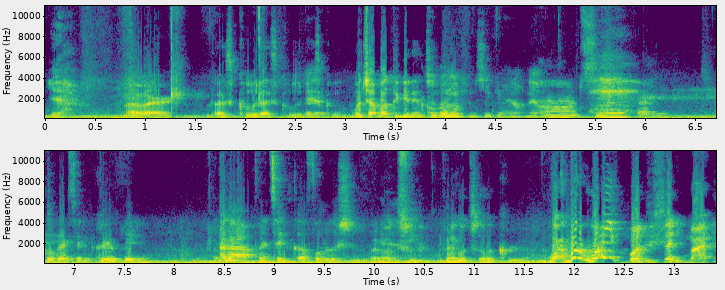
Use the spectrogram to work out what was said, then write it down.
Yeah. Alright. That's cool. That's cool. That's Yeah. cool. What y'all about to get into? So I want from the chicken out now. Um, chill. Probably go back to the crib later. I got. I'm gonna take a photo shoot. Bro, I'm gonna go to her crib. Why, bro, why you want to shake my,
